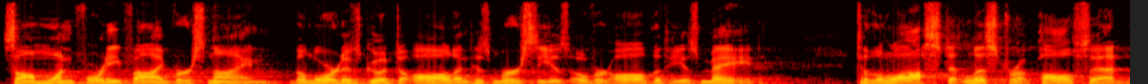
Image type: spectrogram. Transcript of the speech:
Psalm 145, verse 9 The Lord is good to all, and his mercy is over all that he has made. To the lost at Lystra, Paul said,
